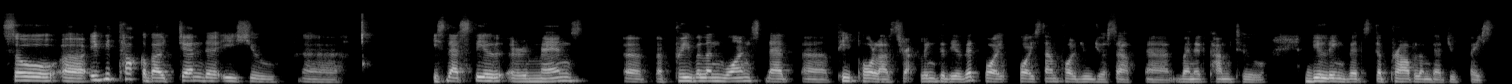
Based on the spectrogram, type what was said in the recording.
So uh, if we talk about gender issue, uh, is that still remains uh, a prevalent ones that uh, people are struggling to deal with? For, for example, you yourself, uh, when it comes to dealing with the problem that you face,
